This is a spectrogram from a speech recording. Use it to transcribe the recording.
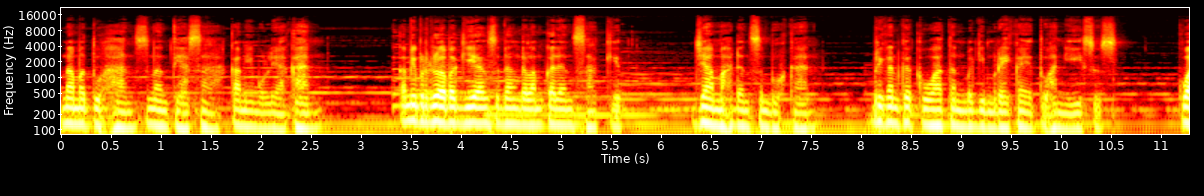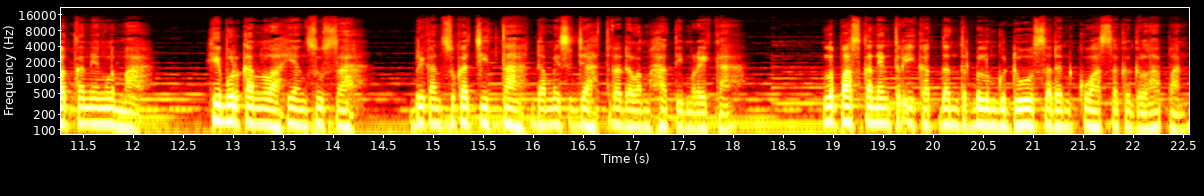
nama Tuhan senantiasa kami muliakan. Kami berdoa bagi yang sedang dalam keadaan sakit, jamah dan sembuhkan. Berikan kekuatan bagi mereka ya Tuhan Yesus. Kuatkan yang lemah, hiburkanlah yang susah, Berikan sukacita, damai sejahtera dalam hati mereka. Lepaskan yang terikat dan terbelenggu dosa dan kuasa kegelapan.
